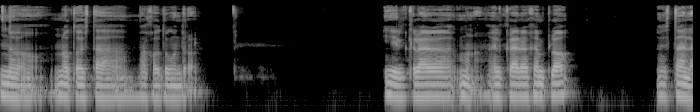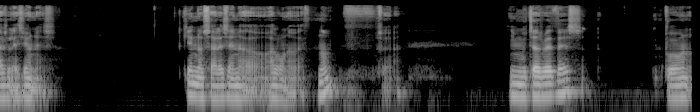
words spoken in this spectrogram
no, no todo está bajo tu control. Y el claro, bueno, el claro ejemplo está en las lesiones. ¿Quién no se ha lesionado alguna vez, no? O sea, y muchas veces, pues bueno,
